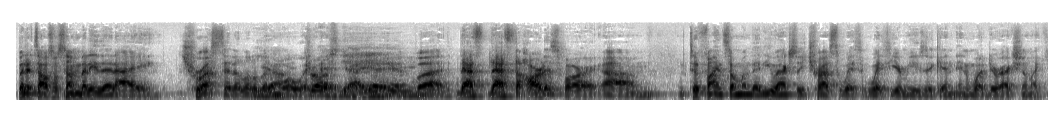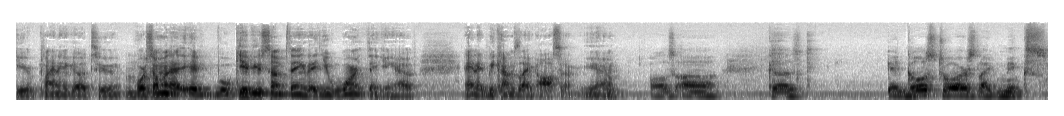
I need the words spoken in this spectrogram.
But it's also somebody that I trusted a little bit Yeah, more with trust, it. Yeah, yeah, yeah. But that's that's the hardest part. Um, to find someone that you actually trust with with your music and in what direction like you're planning to go to, Mm-hmm. or someone that it will give you something that you weren't thinking of, and it becomes like awesome, you know. also because it goes towards like mix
